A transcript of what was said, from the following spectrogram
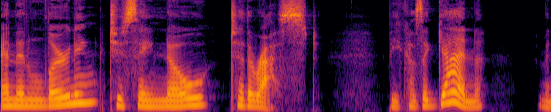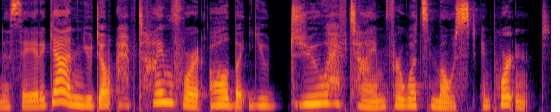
and then learning to say no to the rest. Because again, I'm going to say it again, you don't have time for it all, but you do have time for what's most important.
